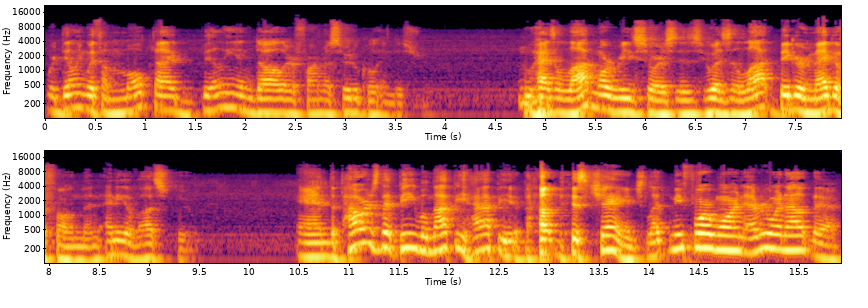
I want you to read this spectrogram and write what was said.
we're dealing with a multi-billion dollar pharmaceutical industry who has a lot more resources, who has a lot bigger megaphone than any of us do. And the powers that be will not be happy about this change. Let me forewarn everyone out there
